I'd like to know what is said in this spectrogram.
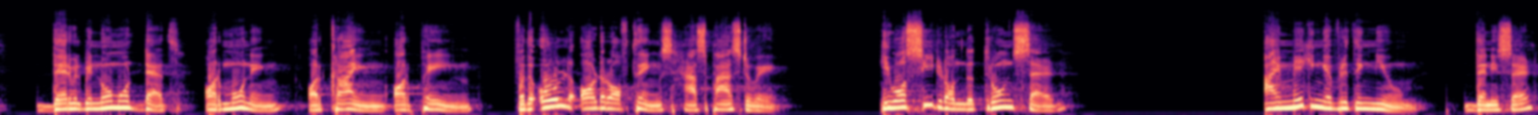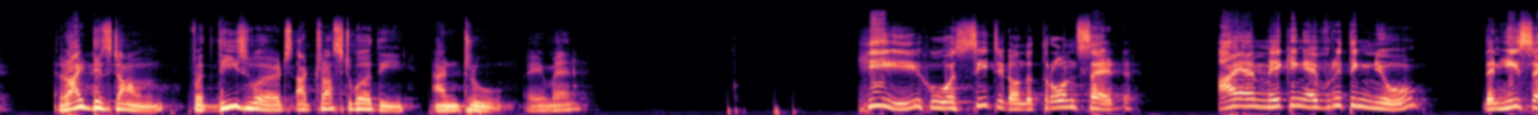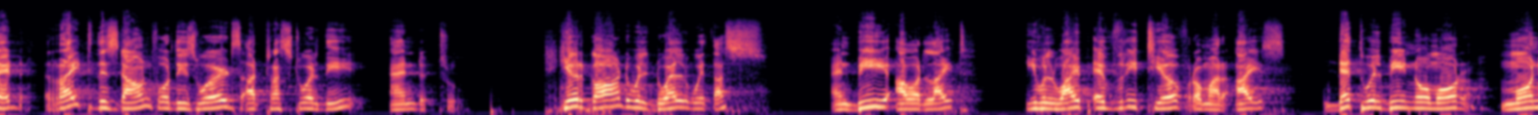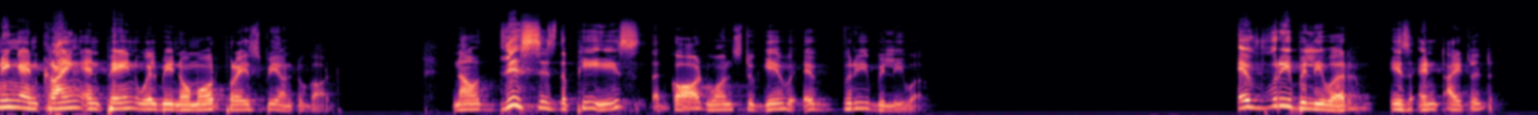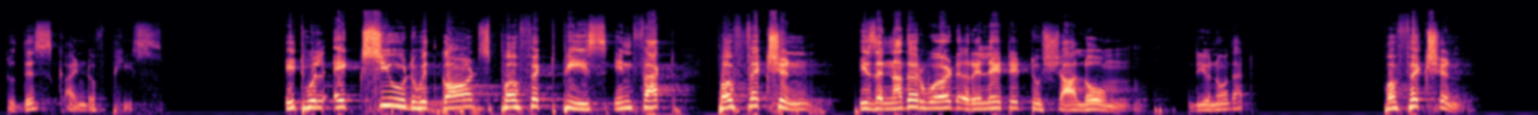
There will be no more death, or mourning, or crying, or pain, for the old order of things has passed away. He was seated on the throne, said, I am making everything new. Then he said, Write this down, for these words are trustworthy and true. Amen. He who was seated on the throne said, I am making everything new. Then he said, Write this down, for these words are trustworthy and true. Here God will dwell with us and be our light. He will wipe every tear from our eyes. Death will be no more. Mourning and crying and pain will be no more. Praise be unto God. Now, this is the peace that God wants to give every believer. Every believer is entitled to this kind of peace. It will exude with God's perfect peace. In fact, perfection is another word related to shalom. Do you know that? Perfection.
